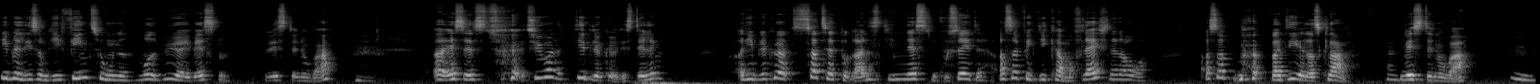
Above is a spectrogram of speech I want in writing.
de blev ligesom lige fintunet mod byer i Vesten, hvis det nu var. Og SS-20'erne, de blev kørt i stilling. Og de blev kørt så tæt på grænsen, de næsten kunne se det. Og så fik de camouflage lidt over. Og så var de ellers klar, hvis det nu var. Mm.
